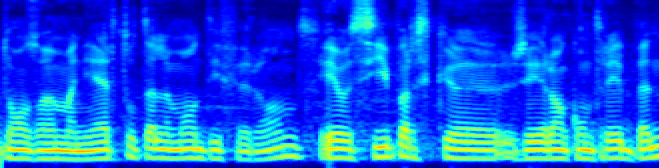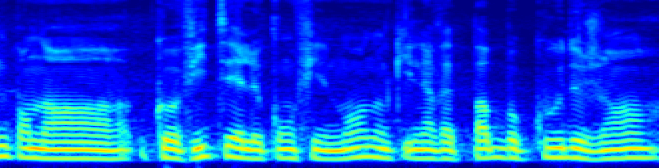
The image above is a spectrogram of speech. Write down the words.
dans une manière totalement différente. Et aussi parce que j'ai rencontré Ben pendant Covid et le confinement, donc il n'y avait pas beaucoup de gens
